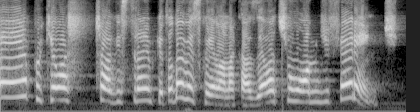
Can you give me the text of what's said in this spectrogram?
É, porque eu achava estranho, porque toda vez que eu ia lá na casa dela, tinha um homem diferente.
